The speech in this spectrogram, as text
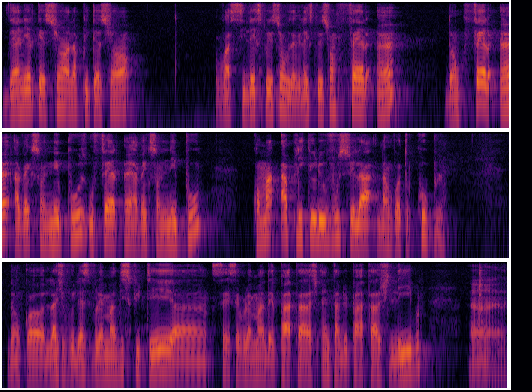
Dernière question en application. Voici l'expression, vous avez l'expression faire un donc faire un avec son épouse ou faire un avec son époux, comment appliquerez-vous cela dans votre couple? Donc euh, là, je vous laisse vraiment discuter. Euh, c'est vraiment des partages, un temps de partage libre. Euh,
